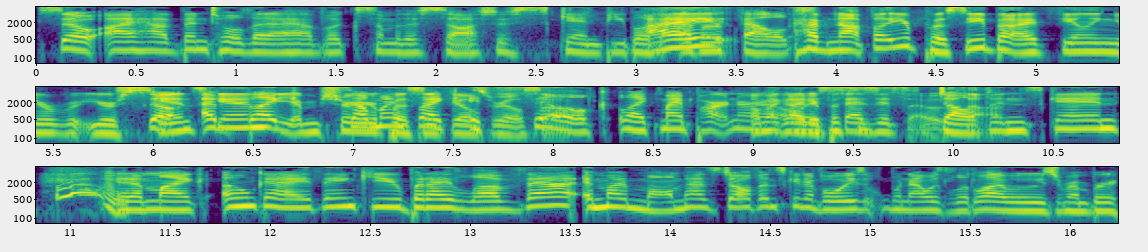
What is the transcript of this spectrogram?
So I have been told that I have like some of the softest skin people have I ever felt. have not felt your pussy, but I'm feeling your your So, skin. I- Skin. like, I'm sure your someone's pussy like, feels it's real soft. silk. Like my partner Oh my God, always says it's so dolphin skin, Oh. and I'm like, okay, thank you, but I love that. And my mom has dolphin skin. I've always, when I was little, I always remember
